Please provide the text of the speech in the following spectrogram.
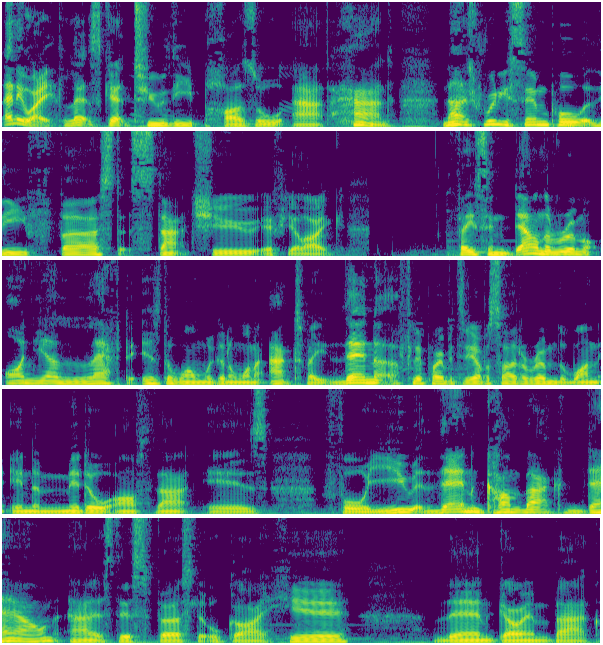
Anyway, let's get to the puzzle at hand. Now, it's really simple. The first statue, if you like, facing down the room on your left is the one we're going to want to activate. Then flip over to the other side of the room. The one in the middle after that is for you. Then come back down and it's this first little guy here. Then going back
